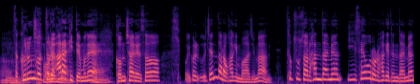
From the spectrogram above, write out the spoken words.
어, 그래서 그런 참 것들을 어렵네. 알았기 때문에 네. 검찰에서 뭐 이걸 의젠다라고 하긴 뭐하지만 특수수사를 한다면 이 세월호를 하게 된다면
